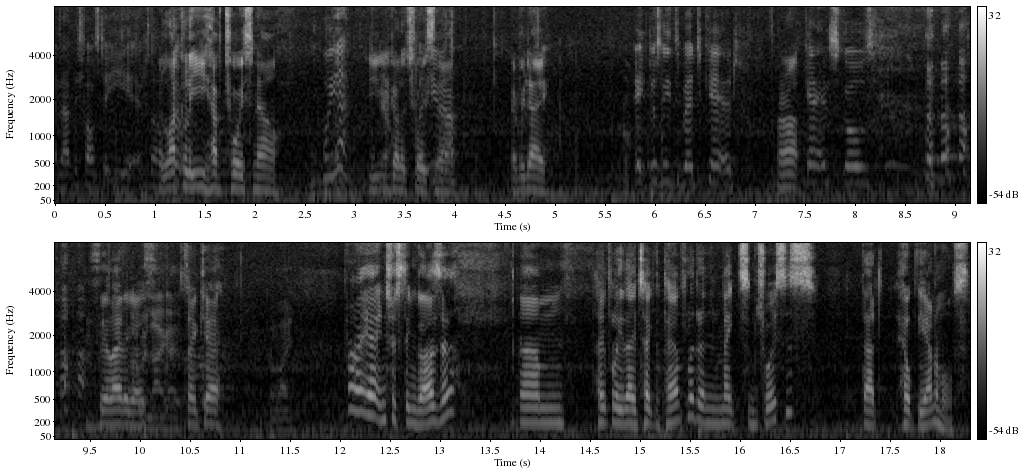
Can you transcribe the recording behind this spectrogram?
and I'd be forced to eat it until. But I'm luckily, you have choice now. well, yeah, You, Yeah. You've got a choice now. know. Every day. it does need to be educated. All right. Get it in schools. See you later, guys. Night, guys. Take care. Bye-bye. Oh yeah, interesting guys there. Um, hopefully they take the pamphlet and make some choices that help the animals.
